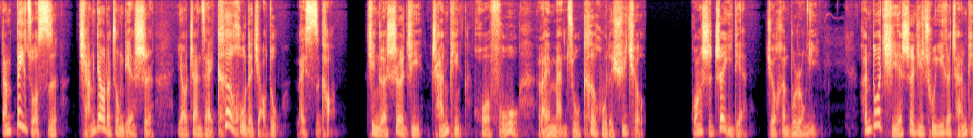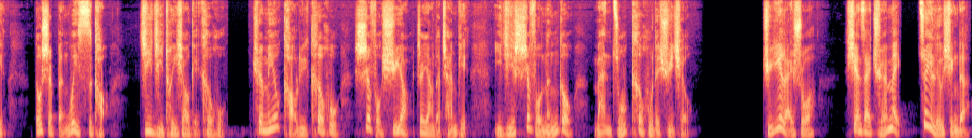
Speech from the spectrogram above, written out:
但贝佐斯强调的重点是要站在客户的角度来思考。进而设计产品或服务来满足客户的需求，光是这一点就很不容易。很多企业设计出一个产品，都是本位思考，积极推销给客户，却没有考虑客户是否需要这样的产品，以及是否能够满足客户的需求。举例来说，现在全美最流行的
